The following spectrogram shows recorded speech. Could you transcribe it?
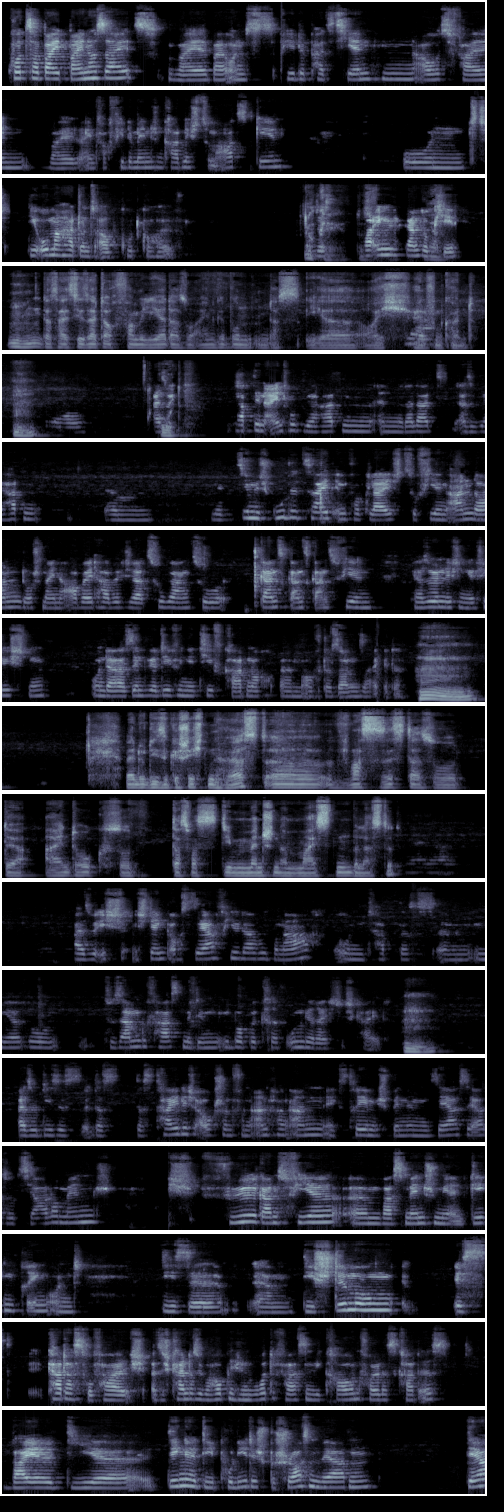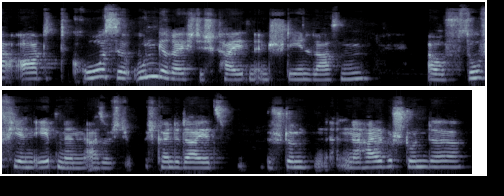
Kurzarbeit meinerseits, weil bei uns viele Patienten ausfallen, weil einfach viele Menschen gerade nicht zum Arzt gehen. Und die Oma hat uns auch gut geholfen. Also okay. Das war eigentlich ganz okay. Ja. Mhm, das heißt, ihr seid auch familiär da so eingebunden, dass ihr euch ja. helfen könnt. Mhm. Genau. Also gut. ich, ich habe den Eindruck, wir hatten ein relativ, also wir hatten ähm, eine ziemlich gute Zeit im Vergleich zu vielen anderen. Durch meine Arbeit habe ich ja Zugang zu ganz, ganz, ganz vielen persönlichen Geschichten. Und da sind wir definitiv gerade noch ähm, auf der Sonnenseite. Hm. Wenn du diese Geschichten hörst, äh, was ist da so der Eindruck, so das, was die Menschen am meisten belastet? Also ich, ich denke auch sehr viel darüber nach und habe das ähm, mir so zusammengefasst mit dem Überbegriff Ungerechtigkeit. Mhm. Also dieses, das, das teile ich auch schon von Anfang an extrem. Ich bin ein sehr, sehr sozialer Mensch. Ich fühle ganz viel, ähm, was Menschen mir entgegenbringen und diese, ähm, die Stimmung ist katastrophal. Ich, also ich kann das überhaupt nicht in Worte fassen, wie grauenvoll das gerade ist weil die Dinge, die politisch beschlossen werden, derart große Ungerechtigkeiten entstehen lassen auf so vielen Ebenen. Also ich, ich könnte da jetzt bestimmt eine halbe Stunde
